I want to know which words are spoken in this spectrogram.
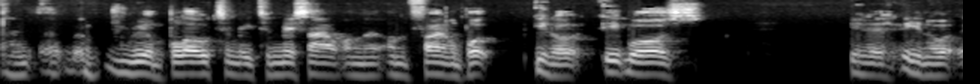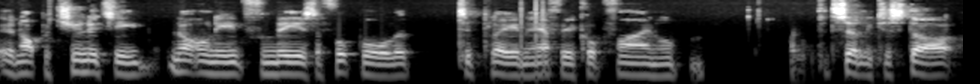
a, a real blow to me to miss out on the on the final. But you know, it was you know, you know, an opportunity not only for me as a footballer to play in the FA Cup final, certainly to start,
